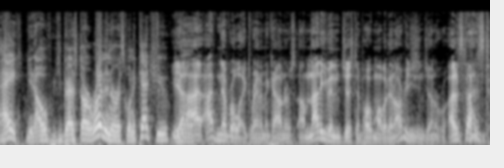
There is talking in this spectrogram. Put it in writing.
hey, you know, you better start running or it's going to catch you. you yeah, know? I, I've never liked random encounters. Um, not even just in Pokemon, but in RPGs in general. I just, I just,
